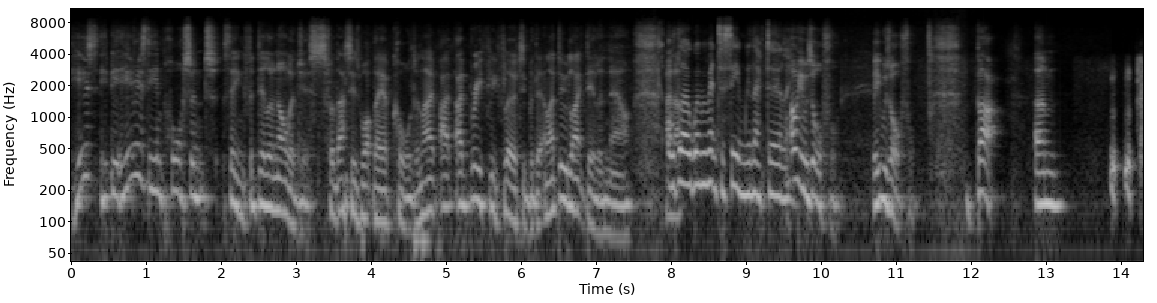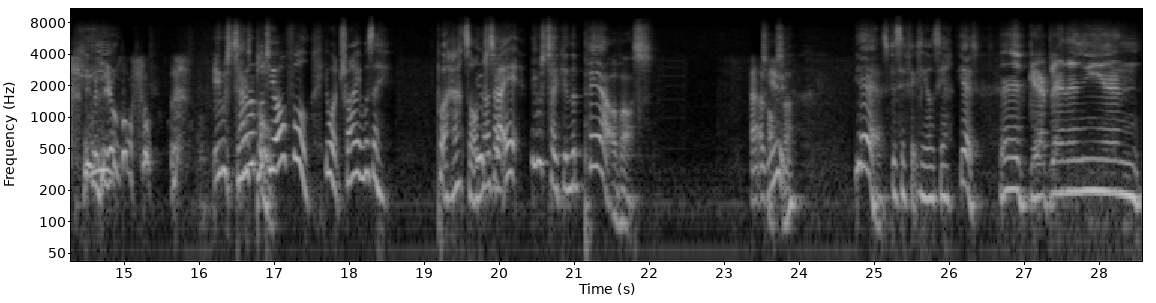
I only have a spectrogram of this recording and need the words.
Here's here is the important thing for Dylanologists, for that is what they are called. And I, I, I briefly flirted with it, and I do like Dylan now. And I- Although when we went to see him, we left early. oh, he was awful. He was awful. But um, He was awful. he was terrible. He was bloody awful. He wasn't trying, was he? Put a hat on. That's was about ta- it. He was taking the pee out of us. Out of Tosser. you. Yeah. Specifically us, yeah. Yes. Uh, Captain Iain,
